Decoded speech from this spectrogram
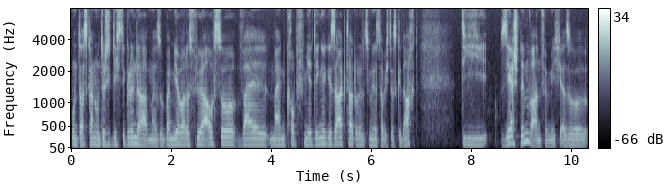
Und das kann unterschiedlichste Gründe haben. Also bei mir war das früher auch so, weil mein Kopf mir Dinge gesagt hat, oder zumindest habe ich das gedacht, die sehr schlimm waren für mich. Also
